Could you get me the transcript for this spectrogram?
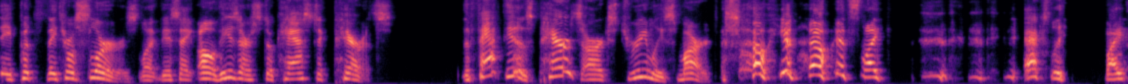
they put they throw slurs like they say, oh, these are stochastic parrots. The fact is, parrots are extremely smart. So you know, it's like actually by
